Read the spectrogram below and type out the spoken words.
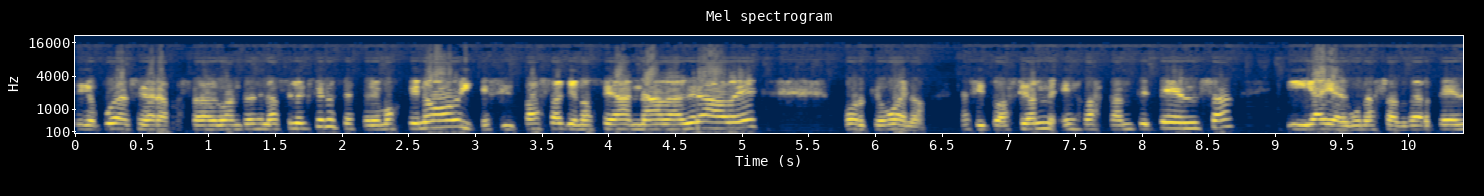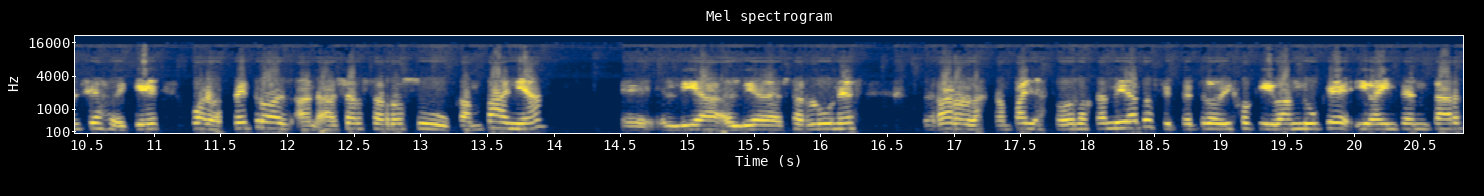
de que pueda llegar a pasar algo antes de las elecciones, esperemos que no, y que si pasa que no sea nada grave, porque, bueno, la situación es bastante tensa y hay algunas advertencias de que, bueno, Petro ayer cerró su campaña, eh, el día el día de ayer lunes, cerraron las campañas todos los candidatos y Petro dijo que Iván Duque iba a intentar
